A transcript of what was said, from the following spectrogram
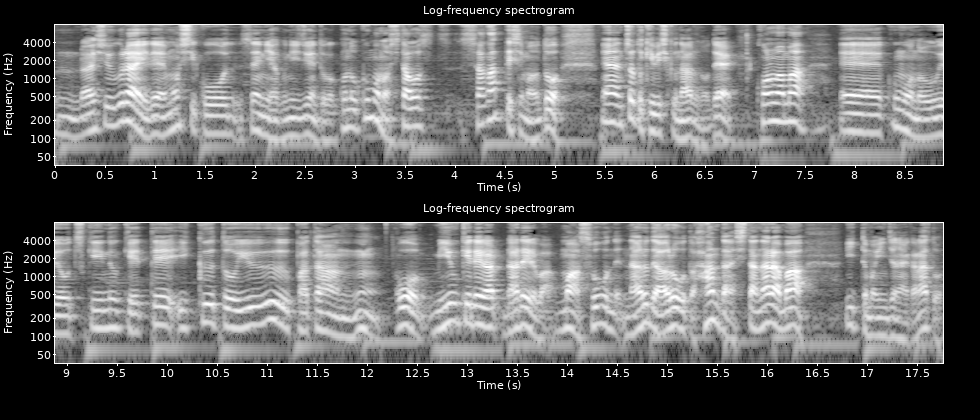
うん、来週ぐらいでもしこう1220円とか、この雲の下を下がってしまうと、ちょっと厳しくなるので、このまま、えー、雲の上を突き抜けていくというパターンを見受けられれば、まあそうなるであろうと判断したならば、行ってもいいんじゃないかなと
